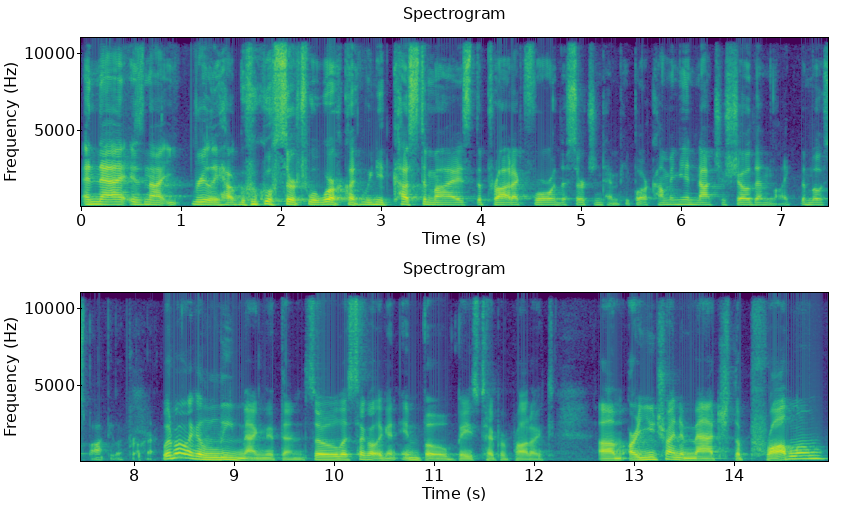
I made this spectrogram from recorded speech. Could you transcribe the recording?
And that is not really how Google search will work. Like we need to customize the product for the search intent people are coming in, not just show them like the most popular product. What about like a lead magnet then? So let's talk about like an info-based type of product. Um, are you trying to match the problem?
